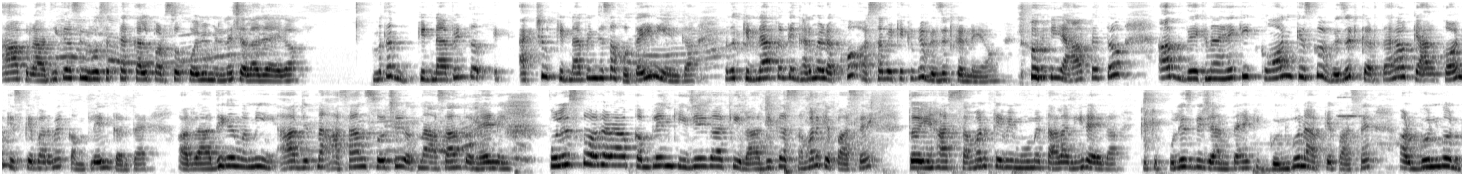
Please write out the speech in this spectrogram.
आप राधिका से भी हो सकता है कल परसों कोई भी मिलने चला जाएगा। मतलब किडनैपिंग तो एक्चुअल किडनैपिंग जैसा होता ही नहीं है इनका। मतलब किडनैप करके घर में रखो और सब एक एक करके विज़िट करने आओ। तो यहाँ पे तो अब देखना है कि कौन किसको विज़िट करता है और क्या, कौन किसके बारे में कंप्लेन करता है। और राधिका मम्मी, आप जितना आसान सोच रही उतना आसान तो है नहीं। पुलिस को अगर आप कंप्लेन कीजिएगा कि राधिका समर के पास है तो यहाँ समर के भी मुँह में ताला नहीं रहेगा, क्योंकि पुलिस भी जानता है कि गुनगुन आपके पास है। और गुनगुन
